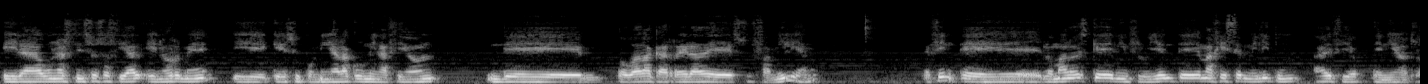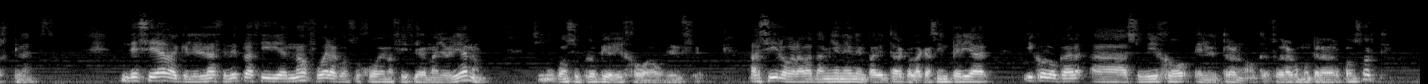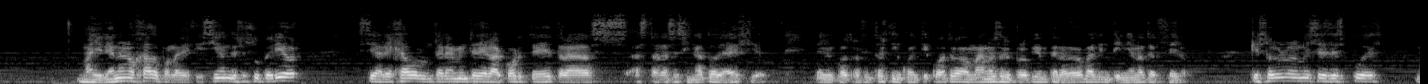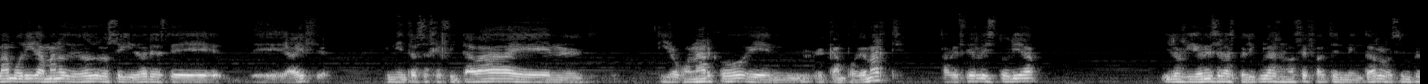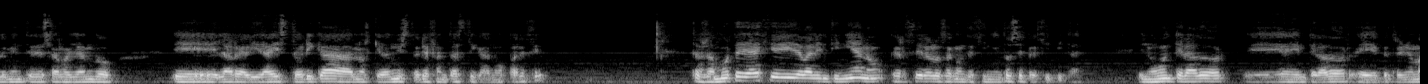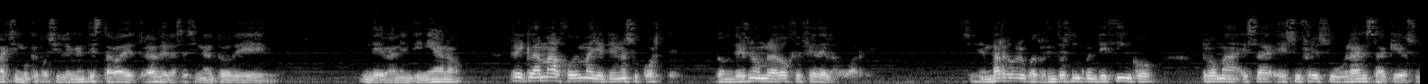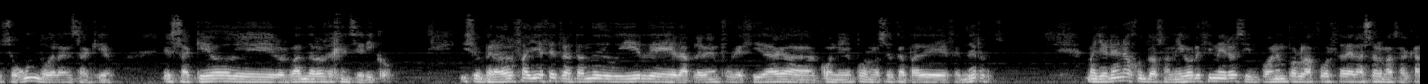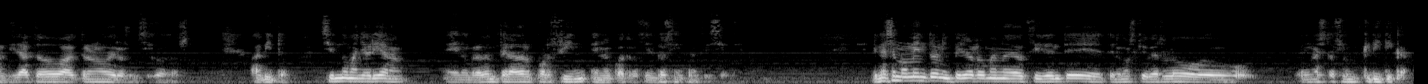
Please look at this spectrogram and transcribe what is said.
Era un ascenso social enorme que suponía la culminación de toda la carrera de su familia. ¿no? En fin, eh, lo malo es que el influyente Magister Militum, Aecio, tenía otros planes. Deseaba que el enlace de Placidia no fuera con su joven oficial mayoriano, sino con su propio hijo Audencio. Así lograba también él emparentar con la casa imperial y colocar a su hijo en el trono, aunque fuera como emperador consorte. Mayoriano enojado por la decisión de su superior, se aleja voluntariamente de la corte tras hasta el asesinato de Aecio en el 454 a manos del propio emperador Valentiniano III, que solo unos meses después va a morir a manos de dos de los seguidores de, Aecio, y mientras ejercitaba en el tiro con arco en el campo de Marte. A veces la historia y los guiones de las películas no hace falta inventarlo, simplemente desarrollando eh, la realidad histórica nos queda una historia fantástica, ¿no os parece? Tras la muerte de Aecio y de Valentiniano III, los acontecimientos se precipitan. El nuevo emperador, eh, emperador eh, Petronio Máximo, que posiblemente estaba detrás del asesinato de, de Valentiniano, reclama al joven mayoriano a su corte, donde es nombrado jefe de la guardia. Sin embargo, en el 455, Roma sufre su gran saqueo, su segundo gran saqueo, el saqueo de los vándalos de Genserico, y su emperador fallece tratando de huir de la plebe enfurecida con él por no ser capaz de defenderlos. Mayoriano junto a su amigo Ricimero se imponen por la fuerza de las armas al candidato al trono de los visigodos, Abito, siendo Mayoriano eh, nombrado emperador por fin en el 457. En ese momento el Imperio Romano de Occidente tenemos que verlo en una situación crítica,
